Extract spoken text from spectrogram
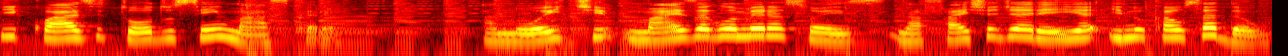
e quase todos sem máscara. À noite, mais aglomerações na faixa de areia e no calçadão.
